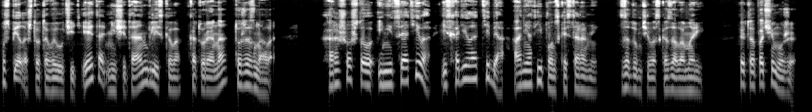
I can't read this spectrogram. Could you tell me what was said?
Успела что-то выучить, и это не считая английского, который она тоже знала. «Хорошо, что инициатива исходила от тебя, а не от японской стороны», задумчиво сказала Мари. Это почему же?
